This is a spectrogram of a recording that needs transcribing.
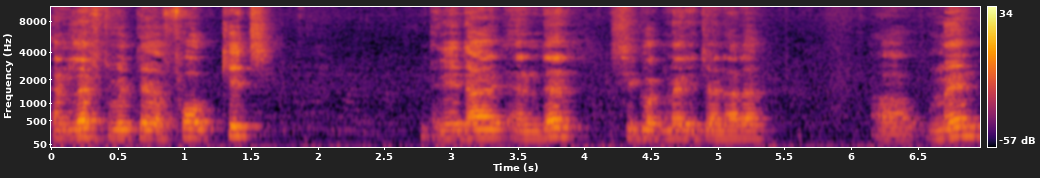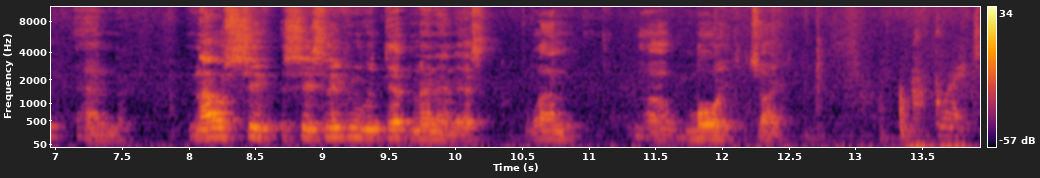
and left with uh, four kids. And he died, and then she got married to another uh, man, and now she she's living with that man and has one uh, boy child. Great.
